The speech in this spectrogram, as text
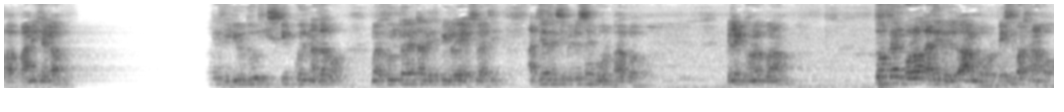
অলপ পানী খাই ল'ম। ভিডিঅ'টো স্কিপ কৰি নাযাব। মই সুন্দৰ এটা ৰেচিপি লৈ আহিছোঁ আজি। আজিৰ ৰেচিপিটো চাই বহুত ভাল পাব। বেলেগ ধৰণত বনাম। তো ফ্ৰেণ্ড বলক আজি ভিডিঅ'টো আৰম্ভ কৰোঁ। বেছি কথা নকওঁ।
